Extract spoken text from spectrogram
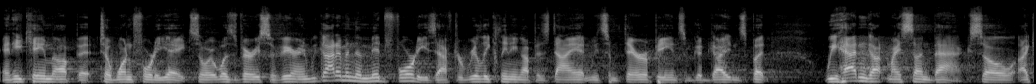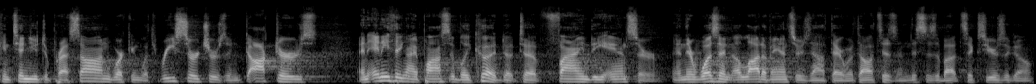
And he came up at, to 148, so it was very severe. And we got him in the mid 40s after really cleaning up his diet and some therapy and some good guidance. But we hadn't got my son back. So I continued to press on, working with researchers and doctors and anything I possibly could to, to, find the answer. And there wasn't a lot of answers out there with autism. This is about six years ago.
